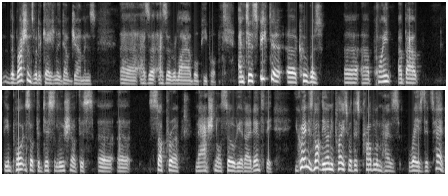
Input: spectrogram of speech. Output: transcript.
the Russians would occasionally dump Germans uh, as a as a reliable people. And to speak to uh, Kuba's uh, point about the importance of the dissolution of this uh, uh, supranational Soviet identity, Ukraine is not the only place where this problem has raised its head.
